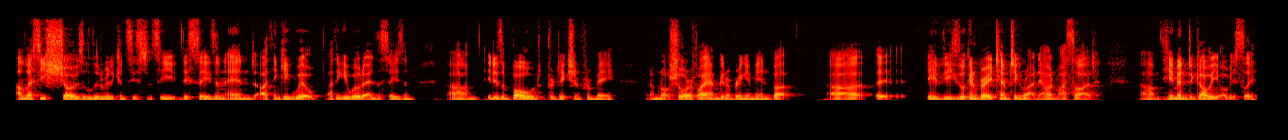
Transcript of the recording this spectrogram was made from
unless he shows a little bit of consistency this season. And I think he will. I think he will to end the season. Um, it is a bold prediction from me. And I'm not sure if I am going to bring him in, but uh, it, he's looking very tempting right now in my side. Um, him and DeGoey, obviously.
